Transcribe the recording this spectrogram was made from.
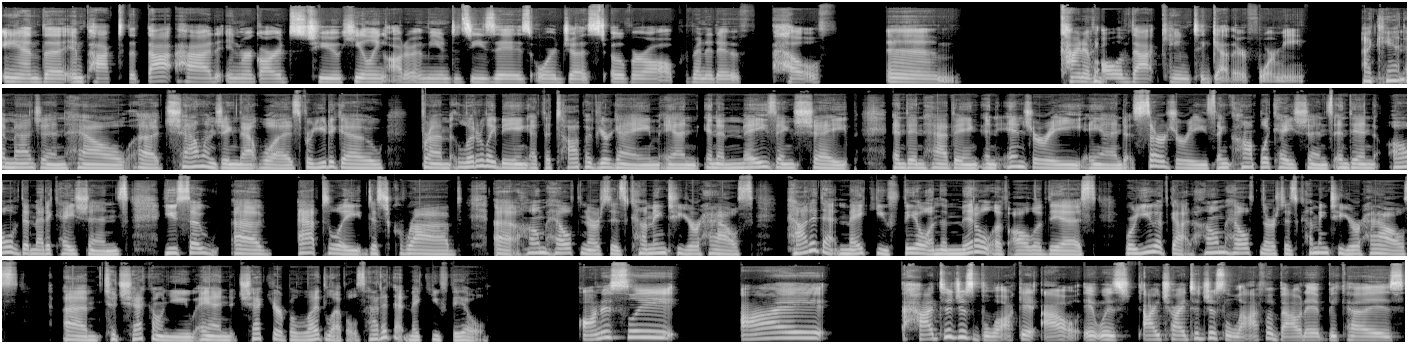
and the impact that that had in regards to healing autoimmune diseases or just overall preventative health um, kind of all of that came together for me. I can't imagine how uh, challenging that was for you to go from literally being at the top of your game and in amazing shape, and then having an injury and surgeries and complications, and then all of the medications. You so uh, aptly described uh, home health nurses coming to your house. How did that make you feel in the middle of all of this? where you have got home health nurses coming to your house um, to check on you and check your blood levels. How did that make you feel? Honestly, I had to just block it out. It was, I tried to just laugh about it because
